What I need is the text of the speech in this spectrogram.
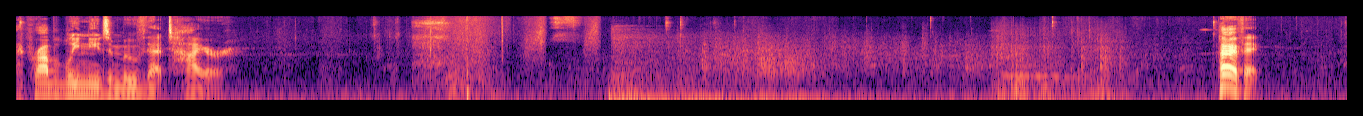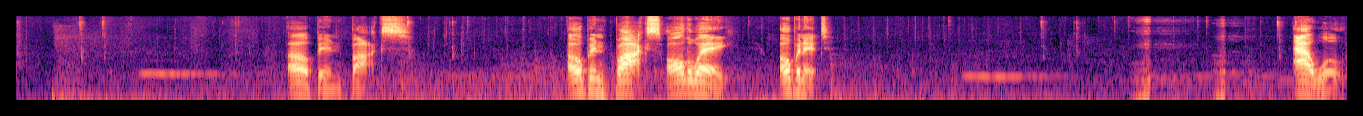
I probably need to move that tire. Perfect. Open box. Open box all the way. Open it. Owl.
